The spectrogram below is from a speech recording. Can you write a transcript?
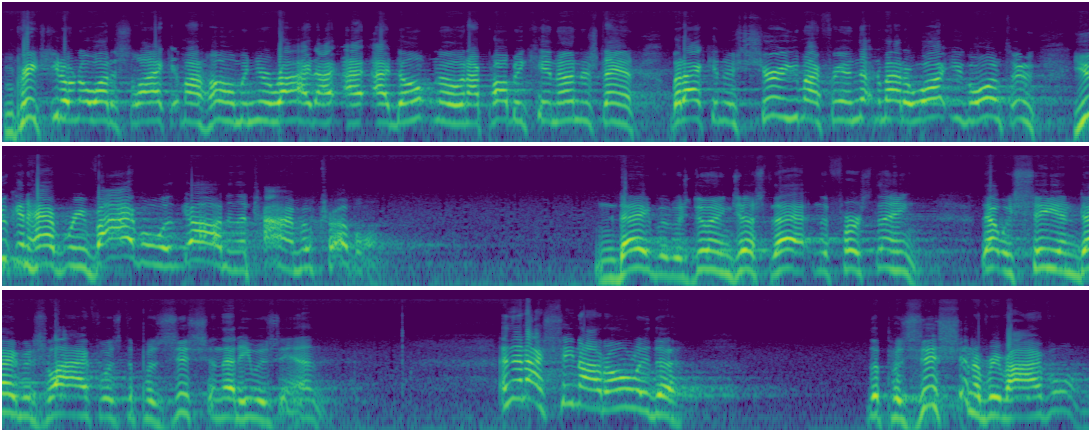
And preacher, you don't know what it's like at my home, and you're right, I, I, I don't know, and I probably can't understand. But I can assure you, my friend, that no matter what you're going through, you can have revival with God in the time of trouble. And David was doing just that. And the first thing that we see in David's life was the position that he was in. And then I see not only the, the position of revival,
